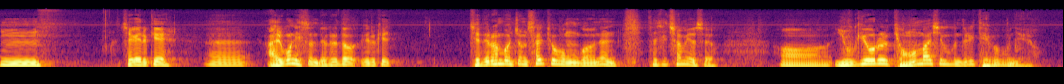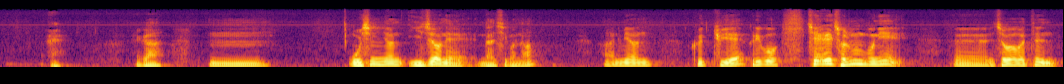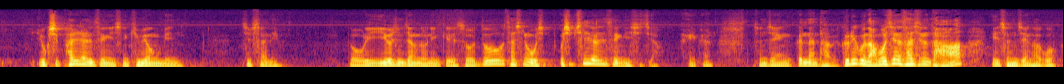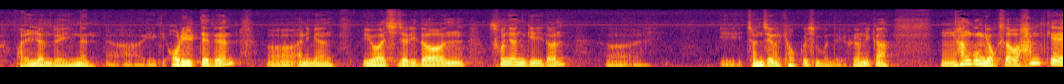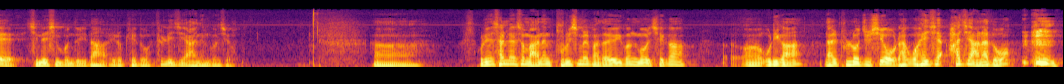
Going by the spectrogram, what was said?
음, 제가 이렇게 에, 알고는 있었는데 그래도 이렇게 제대로 한번 좀 살펴본 거는 사실 처음이었어요. 어, 6.25를 경험하신 분들이 대부분이에요. 네. 그러니까, 음, 50년 이전에 나시거나 아니면 그 뒤에 그리고 제일 젊은 분이 에, 저와 같은 68년생이신 김영민 집사님 또 우리 이효진 장로님께서도 사실은 50, 57년생이시죠. 그러니까 전쟁 끝난 다음에 그리고 나머지는 사실은 다 이 전쟁하고 관련돼 있는 어, 어릴 때든 어, 아니면 유아 시절이던 소년기이던 어, 이 전쟁을 겪으신 분들이 그러니까 음, 한국 역사와 함께 지내신 분들이다 이렇게도 틀리지 않은 거죠. 아, 우리는 살면서 많은 부르심을 받아요. 이건 뭐 제가 어, 우리가 날 불러주시오라고 하지, 않아도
